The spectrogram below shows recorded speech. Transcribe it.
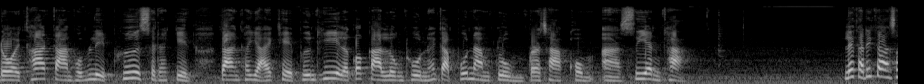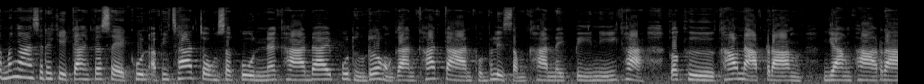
โดยคาดการผลผลิตพืชเศรษฐกิจ การขยายเขตพื้นที่ และก็การลงทุนให้กับผู้นำกลุ่มประชาคมอาเซียนค่ะ เลขาธิการสำนักงงานเศรษฐกิจการเกษตรคุณอภิชาติจงสกุลนะคะ ได้พูดถึงเรื่องของการคาดการผลผลิตสำคัญในปีนี้ค่ะ ก็คือข้าวนาปรัง ยางพารา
